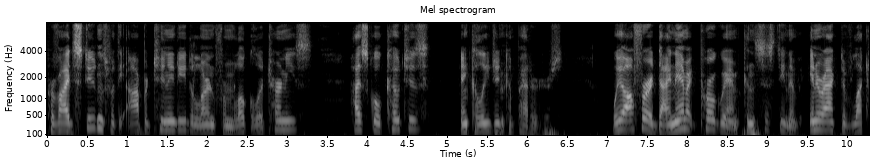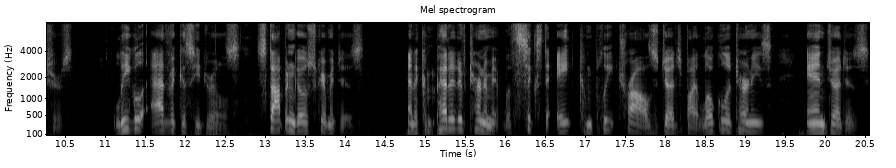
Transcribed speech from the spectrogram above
provides students with the opportunity to learn from local attorneys, high school coaches, and collegiate competitors. We offer a dynamic program consisting of interactive lectures, legal advocacy drills, stop and go scrimmages, and a competitive tournament with six to eight complete trials judged by local attorneys and judges.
